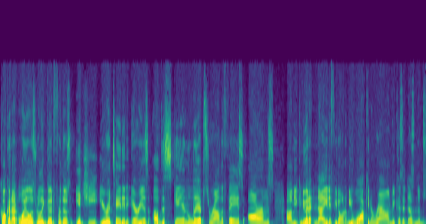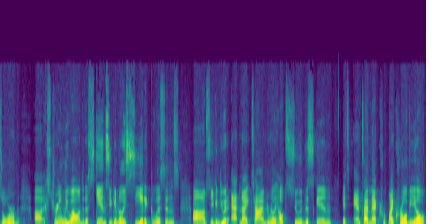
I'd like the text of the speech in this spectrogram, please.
Coconut oil is really good for those itchy, irritated areas of the skin, lips, around the face, arms. Um, you can do it at night if you don't want to be walking around because it doesn't absorb uh, extremely well into the skin, so you can really see it. It glistens. Uh, so you can do it at nighttime to really help soothe the skin. It's antimicrobial.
